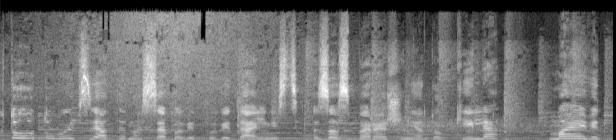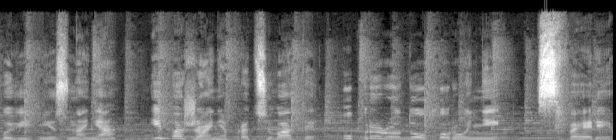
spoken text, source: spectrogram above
хто готовий взяти на себе відповідальність за збереження довкілля, має відповідні знання і бажання працювати у природоохоронній сфері.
